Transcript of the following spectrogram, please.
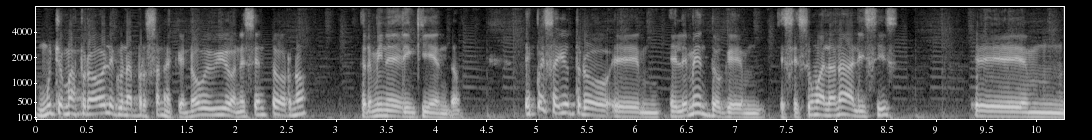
mucho más probable que una persona que no vivió en ese entorno termine delinquiendo. Después hay otro eh, elemento que, se suma al análisis, eh,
